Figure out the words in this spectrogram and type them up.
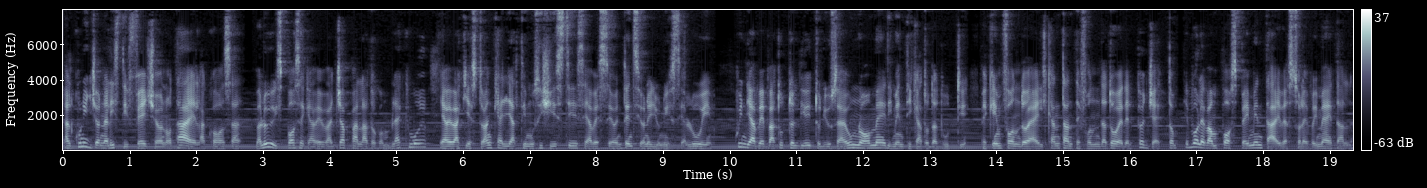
Alcuni giornalisti fecero notare la cosa, ma lui rispose che aveva già parlato con Blackmore e aveva chiesto anche agli altri musicisti se avessero intenzione di unirsi a lui. Quindi aveva tutto il diritto di usare un nome dimenticato da tutti, perché in fondo era il cantante fondatore del progetto e voleva un po' sperimentare verso l'heavy metal.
